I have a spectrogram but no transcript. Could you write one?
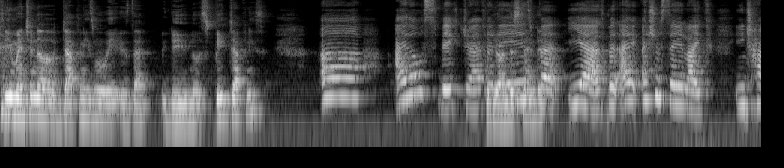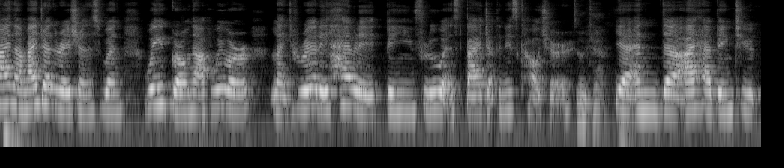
So you mentioned a Japanese movie. Is that do you know speak Japanese? Uh, I don't speak Japanese, you understand it? but yes, but I, I should say like in China, my generations when we grown up, we were like really heavily being influenced by Japanese culture. Okay. Yeah, and uh, I have been to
